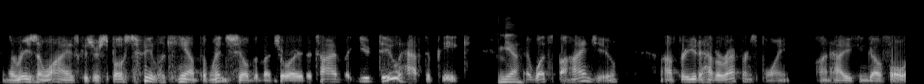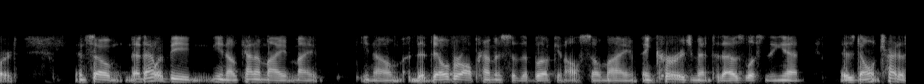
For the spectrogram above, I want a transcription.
and the reason why is because you're supposed to be looking out the windshield the majority of the time, but you do have to peek Yeah. at what's behind you uh, for you to have a reference point on how you can go forward. And so that would be, you know, kind of my my, you know, the, the overall premise of the book, and also my encouragement to those listening in is don't try to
